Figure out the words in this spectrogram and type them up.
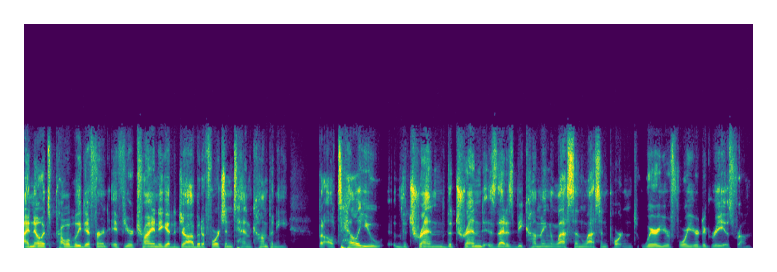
I know it's probably different if you're trying to get a job at a Fortune 10 company, but I'll tell you the trend. The trend is that is becoming less and less important where your four year degree is from.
